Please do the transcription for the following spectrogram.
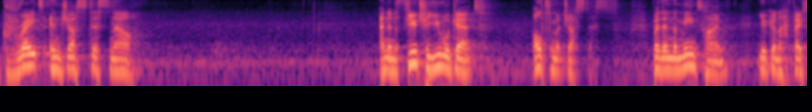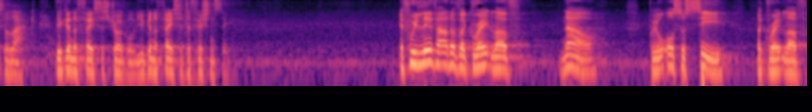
great injustice now. And in the future, you will get ultimate justice. But in the meantime, you're going to face a lack. You're going to face a struggle. You're going to face a deficiency. If we live out of a great love now, we will also see a great love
